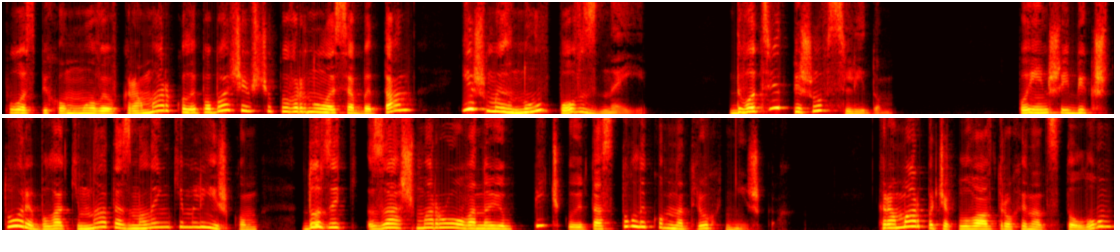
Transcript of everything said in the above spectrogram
Поспіхом мовив крамар, коли побачив, що повернулася бетан і шмигнув повз неї. Двоцвіт пішов слідом. По інший бік штори була кімната з маленьким ліжком, досить зашмарованою пічкою та столиком на трьох ніжках. Крамар почаклував трохи над столом,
